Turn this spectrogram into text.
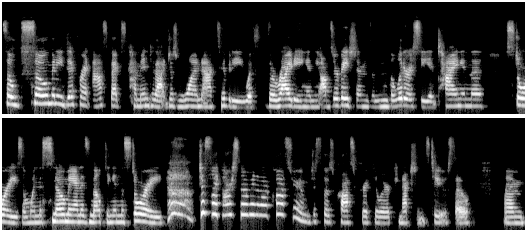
so, so many different aspects come into that just one activity with the writing and the observations and the literacy and tying in the stories and when the snowman is melting in the story just like our snowman in our classroom just those cross curricular connections too so um,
